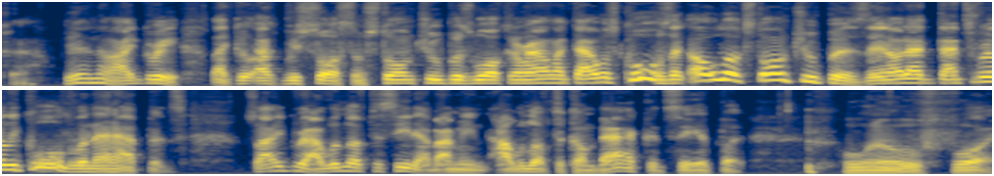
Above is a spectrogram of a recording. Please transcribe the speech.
Okay. Yeah, no, I agree. Like, like we saw some stormtroopers walking around, like that was cool. It's like, oh look, stormtroopers. You know that that's really cool when that happens. So I agree. I would love to see that. I mean, I would love to come back and see it, but who knows, boy.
